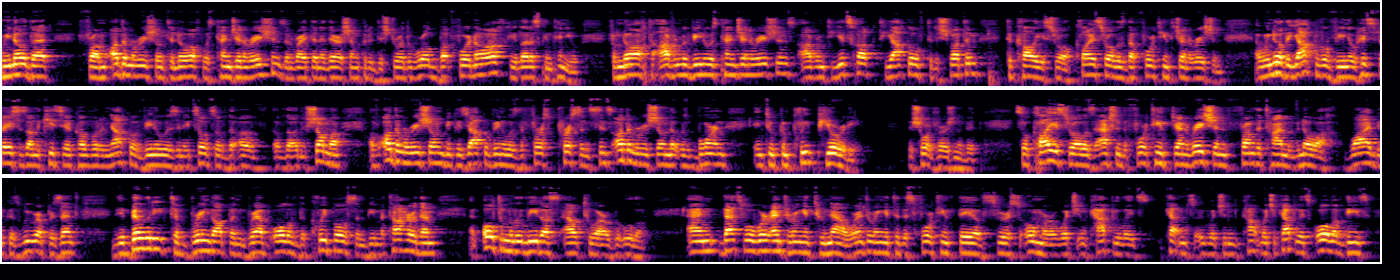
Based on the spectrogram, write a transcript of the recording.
We know that from Adam Arishon to Noach was 10 generations, and right then and there Hashem could have destroyed the world, but for Noach, he let us continue. From Noach to Avram Avinu was 10 generations, Avram to Yitzchak, to Yaakov, to the Shvatim, to Klal Yisrael. Klal Yisrael is the 14th generation. And we know that Yaakov Avinu, his face is on the Kisei HaKavod, and Yaakov Avinu is an Eitzotz of the, of, of the Neshama of Adam Arishon, because Yaakov Avinu was the first person since Adam Arishon that was born into complete purity. The short version of it. So Klal Yisrael is actually the 14th generation from the time of Noah. Why? Because we represent the ability to bring up and grab all of the klipos and be matahar them and ultimately lead us out to our geula. And that's what we're entering into now. We're entering into this 14th day of Sfiras Omer, which encapsulates, which, which encapsulates all of these,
